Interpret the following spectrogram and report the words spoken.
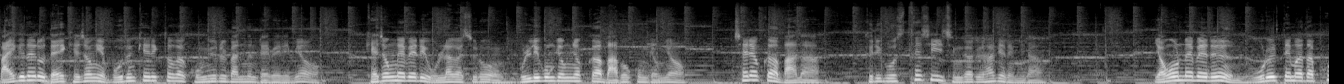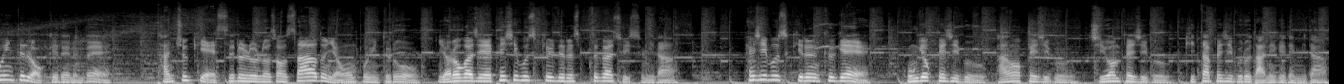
말 그대로 내 계정의 모든 캐릭터가 공유를 받는 레벨이며, 계정 레벨이 올라갈수록 물리 공격력과 마법 공격력, 체력과 만화, 그리고 스탯이 증가를 하게 됩니다. 영혼 레벨은 오를 때마다 포인트를 얻게 되는데 단축키 S를 눌러서 쌓아둔 영혼 포인트로 여러 가지의 패시브 스킬들을 습득할 수 있습니다. 패시브 스킬은 크게 공격 패시브, 방어 패시브, 지원 패시브, 기타 패시브로 나뉘게 됩니다.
